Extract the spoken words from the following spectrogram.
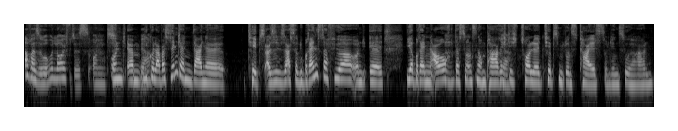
Aber so läuft es. Und, und ähm, ja? Nicola, was sind denn deine Tipps? Also du sagst ja, du brennst dafür und äh, wir brennen auch, mhm. dass du uns noch ein paar richtig ja. tolle Tipps mit uns teilst und den Zuhörern.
